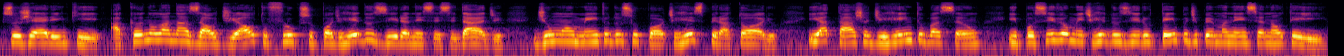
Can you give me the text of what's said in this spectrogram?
sugerem que a cânula nasal de alto fluxo pode reduzir a necessidade de um aumento do suporte respiratório e a taxa de reintubação e possivelmente reduzir o tempo de permanência na UTI.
